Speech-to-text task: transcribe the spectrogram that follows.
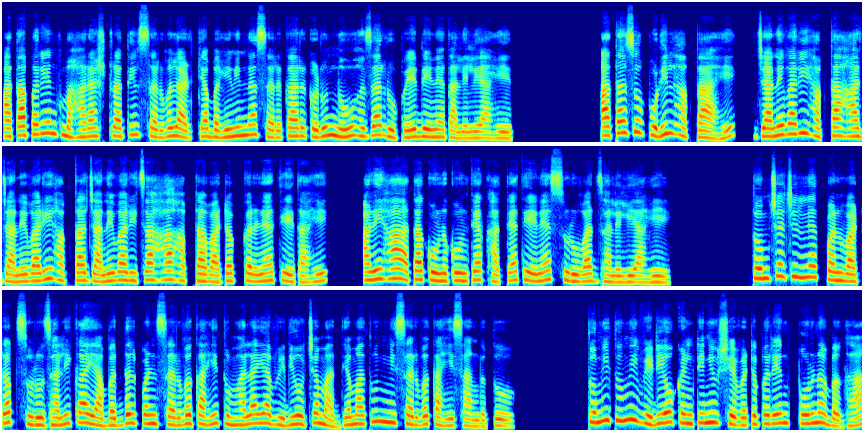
आतापर्यंत महाराष्ट्रातील सर्व लाडक्या बहिणींना सरकारकडून नऊ हजार रुपये देण्यात आलेले आहेत. आता जो पुढील हप्ता आहे जानेवारी हप्ता हा जानेवारी हप्ता जानेवारीचा हा हप्ता वाटप करण्यात येत आहे आणि हा आता कोणकोणत्या खात्यात येण्यास सुरुवात झालेली आहे. तुमच्या जिल्ह्यात पण वाटप सुरू झाली का याबद्दल पण सर्व काही तुम्हाला या व्हिडिओच्या माध्यमातून मी सर्व काही सांगतो. तुम्ही तुम्ही व्हिडिओ कंटिन्यू शेवटपर्यंत पूर्ण बघा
